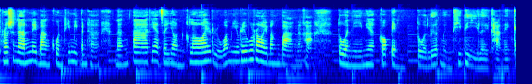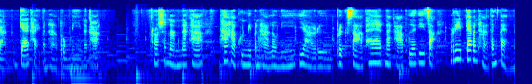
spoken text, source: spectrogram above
เพราะฉะนั้นในบางคนที่มีปัญหาหนังตาที่อาจจะหย่อนคล้อย หรือว่ามีริ้วรอยบางๆนะคะ ตัวนี้เนี่ยก็เป็นตัวเลือกหนึ่งที่ดีเลยค่ะ ในการแก้ไขปัญหาตรงนี้นะคะ เพราะฉะนั้นนะคะ ถ้าหากคุณมีปัญหาเหล่านี้อย่าลืมปรึกษาแพทย์นะคะ เพื่อที่จะรีบแก้ปัญหาตั้งแต่เ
